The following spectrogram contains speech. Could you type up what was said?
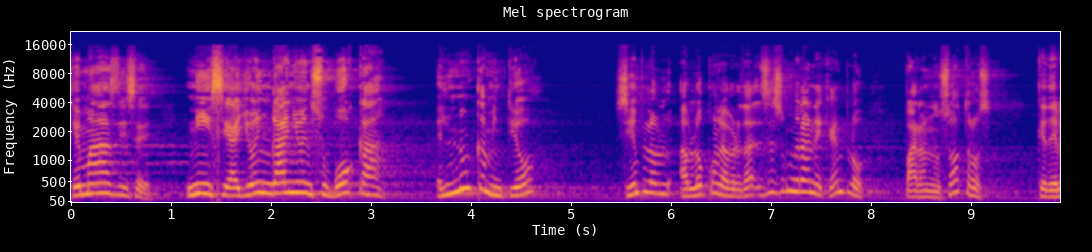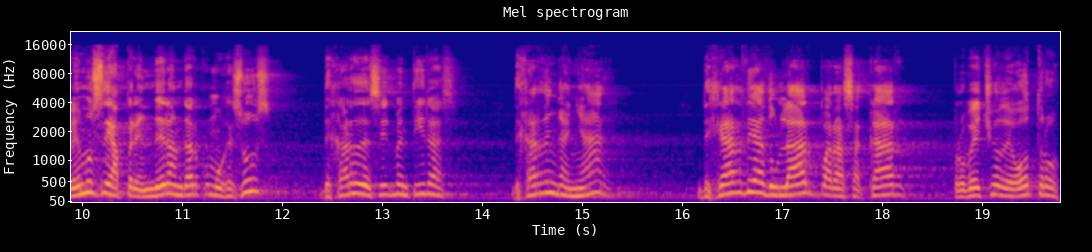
¿Qué más dice? Ni se halló engaño en su boca. Él nunca mintió. Siempre habló con la verdad. Ese es un gran ejemplo para nosotros, que debemos de aprender a andar como Jesús, dejar de decir mentiras, dejar de engañar, dejar de adular para sacar provecho de otro.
